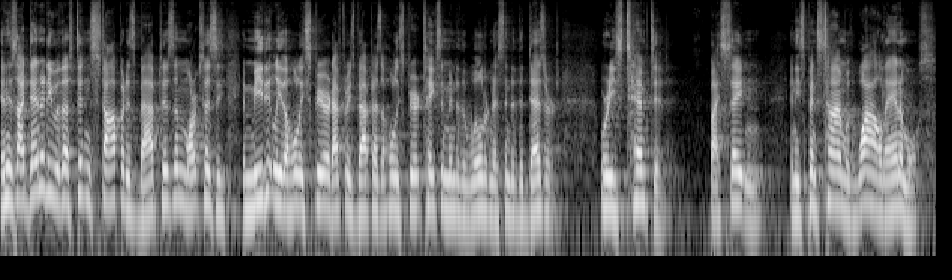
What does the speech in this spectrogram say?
And his identity with us didn't stop at his baptism. Mark says he, immediately the Holy Spirit, after he's baptized, the Holy Spirit takes him into the wilderness, into the desert, where he's tempted by Satan, and he spends time with wild animals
